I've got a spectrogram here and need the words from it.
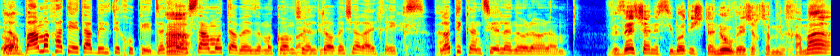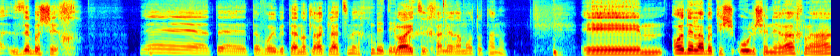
לא? לא, פעם אחת היא הייתה בלתי חוקית. זה אה. כבר שם אותה באיזה מקום של, הבנתי. טוב, יש עלייך איקס. אה. לא תיכנסי אלינו לעולם. וזה שהנסיבות השתנו ויש עכשיו מלחמה, זה בשך. אה, ת- תבואי בטענות רק לעצמך. בדיוק. לא היית צריכה לרמות אותנו. עוד עלה בתשאול שנערך לה,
